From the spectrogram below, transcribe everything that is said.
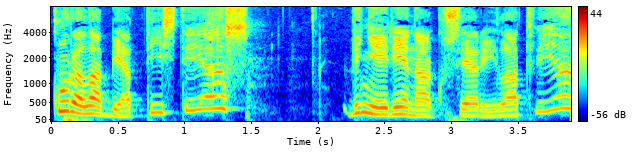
kura labi attīstījās. Viņa ir ienākusi arī Latvijā,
